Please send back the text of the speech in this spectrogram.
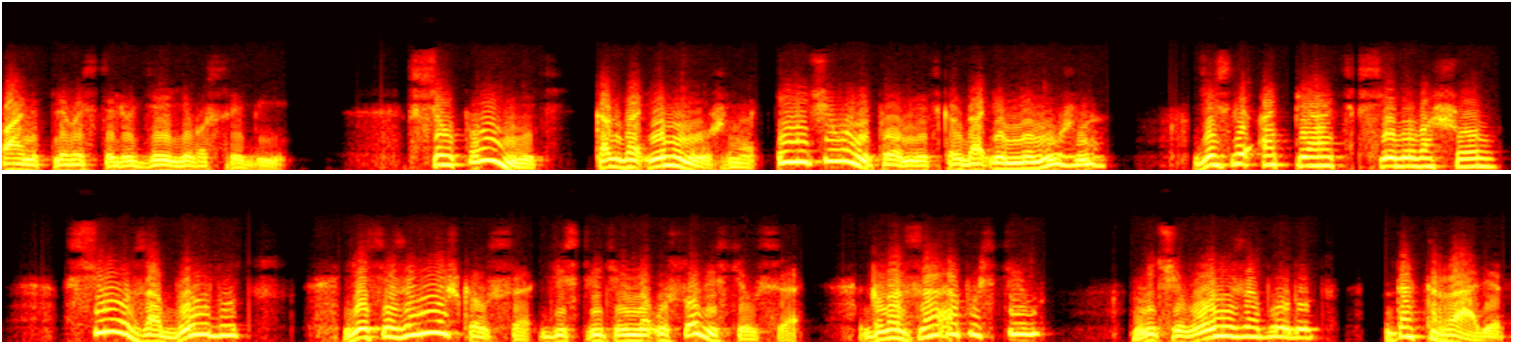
памятливости людей его среды. Все помнить, когда им нужно, и ничего не помнить, когда им не нужно. Если опять в силу вошел, все забудут. Если замешкался, действительно усовестился, глаза опустил, ничего не забудут, дотравят.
